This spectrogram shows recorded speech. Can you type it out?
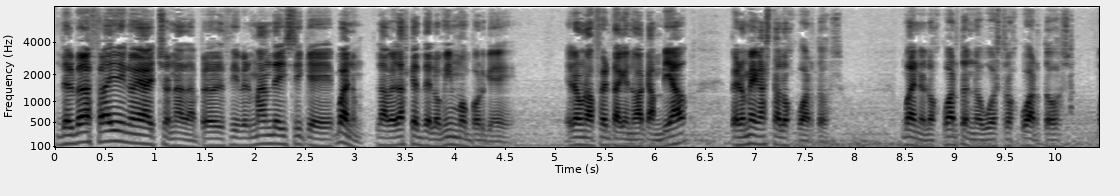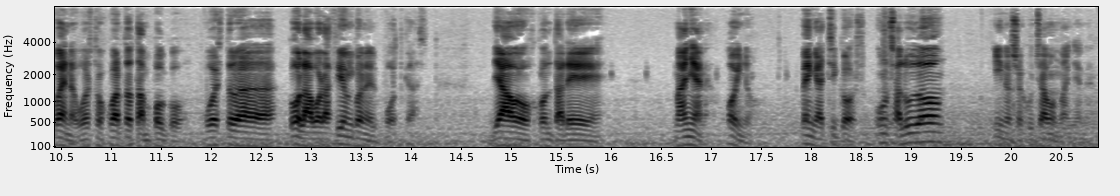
del Black Friday, no he hecho nada, pero del Cyber Monday sí que, bueno, la verdad es que es de lo mismo porque era una oferta que no ha cambiado, pero me he gastado los cuartos. Bueno, los cuartos no, vuestros cuartos bueno, vuestros cuartos tampoco. Vuestra colaboración con el podcast. Ya os contaré mañana. Hoy no. Venga chicos, un saludo y nos escuchamos mañana.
